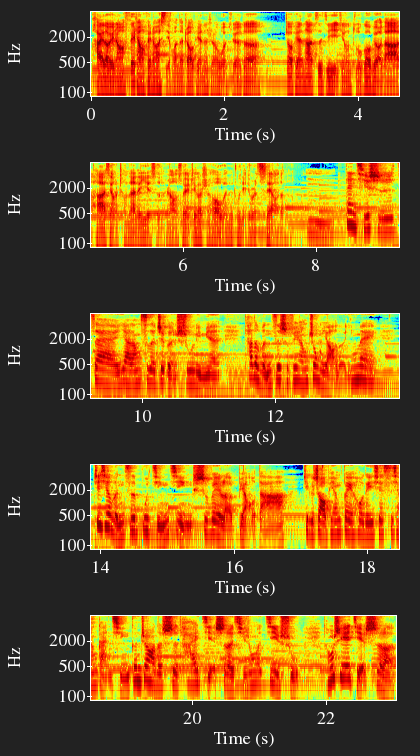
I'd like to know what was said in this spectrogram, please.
拍到一张非常非常喜欢的照片的时候，我觉得照片他自己已经足够表达他想承载的意思了，然后所以这个时候文字注解就是次要的了。嗯，但其实，在亚当斯的这本书里面。它的文字是非常重要的，因为这些文字不仅仅是为了表达这个照片背后的一些思想感情，更重要的是，它还解释了其中的技术，同时也解释了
